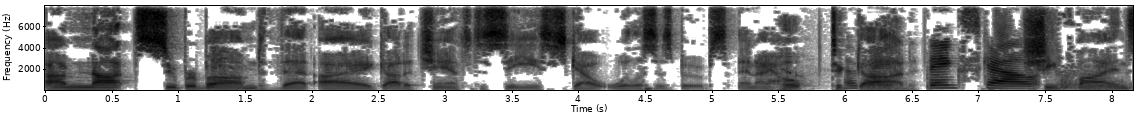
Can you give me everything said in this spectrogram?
I'm not super bummed that I got a chance to see Scout Willis's boobs, and I hope to Okay. God Thanks, Scout. she finds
